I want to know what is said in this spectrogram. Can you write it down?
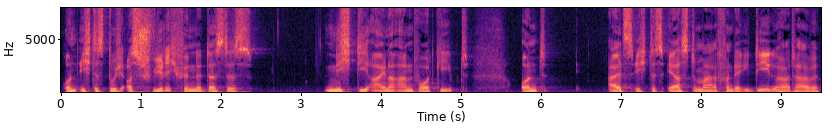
Und ich das durchaus schwierig finde, dass das nicht die eine Antwort gibt. Und als ich das erste Mal von der Idee gehört habe,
